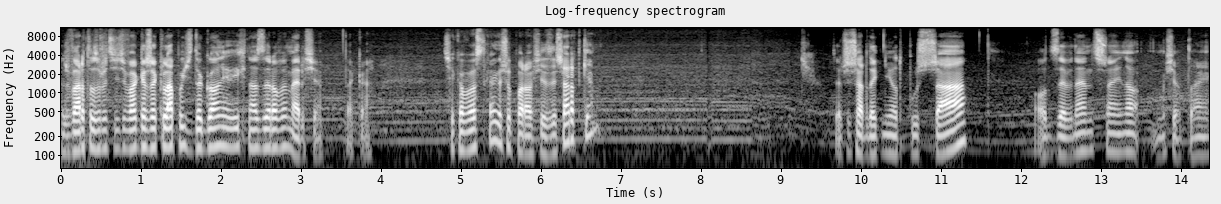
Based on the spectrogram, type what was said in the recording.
Warto zwrócić uwagę, że Klapuś dogonił ich na zerowym mersie. Taka ciekawostka. Już uporał się z Ryszardkiem. To Ryszardek nie odpuszcza. Od zewnętrznej, no musiał tutaj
